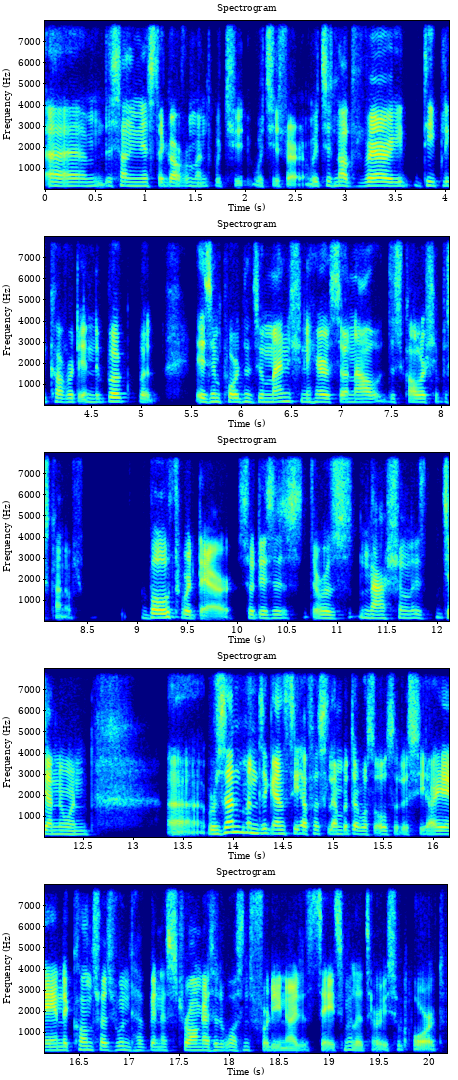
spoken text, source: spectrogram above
um, the Sandinista government, which which is very which is not very deeply covered in the book, but is important to mention here. So now the scholarship is kind of both were there. So this is there was nationalist, genuine uh, resentment against the FSLN, but there was also the CIA, and the Contras wouldn't have been as strong as it wasn't for the United States military support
